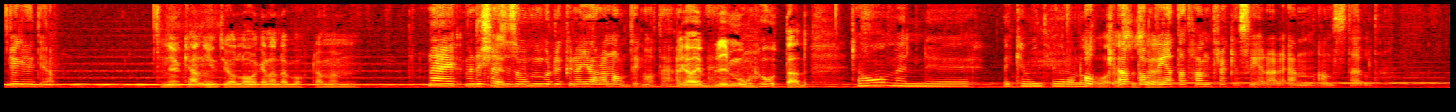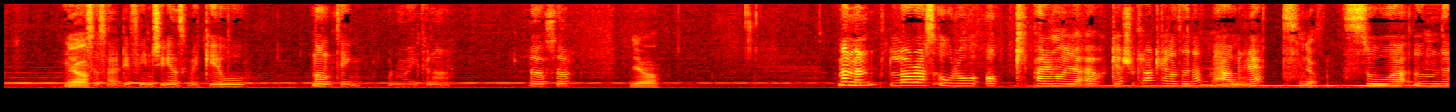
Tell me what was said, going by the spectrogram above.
Ja, gud ja. Nu kan ju inte jag lagarna där borta men Nej, men det känns ju som att man borde kunna göra någonting åt det här. jag blir mordhotad. Ja men eh, det kan vi inte göra något Och åt. att Alltså, de vet att han trakasserar en anställd. Det, Ja. också så här, det finns ju ganska mycket och någonting borde man ju kunna lösa. Ja, Men men, Laras oro och paranoia ökar såklart hela tiden med all rätt. ja. Så under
